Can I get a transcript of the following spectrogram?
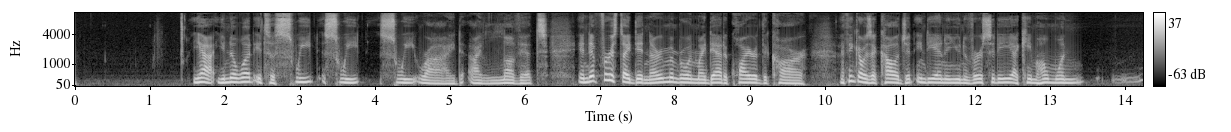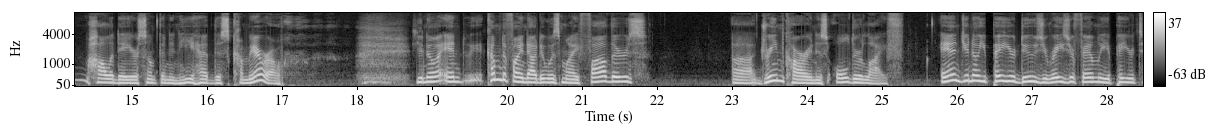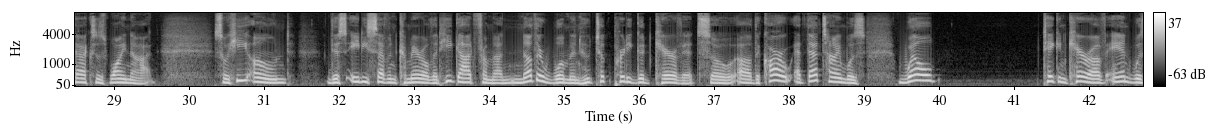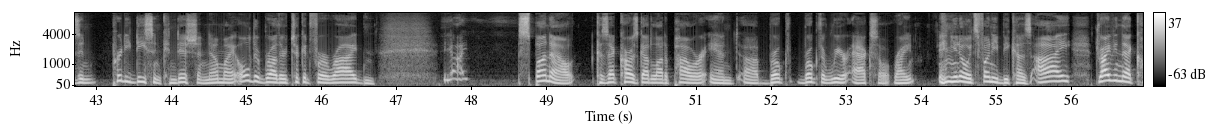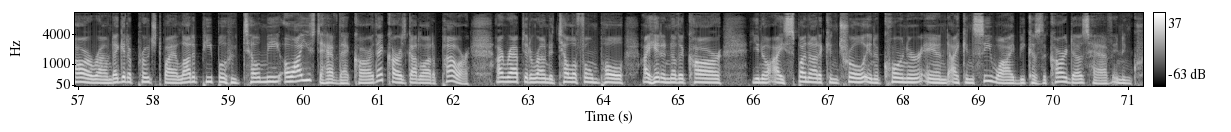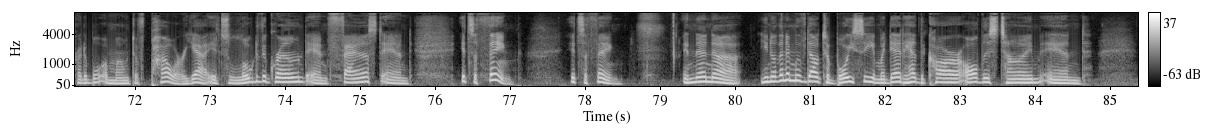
yeah, you know what? It's a sweet, sweet sweet ride. I love it. And at first I didn't. I remember when my dad acquired the car. I think I was at college at Indiana University. I came home one holiday or something and he had this Camaro. you know, and come to find out it was my father's uh, dream car in his older life. And you know, you pay your dues, you raise your family, you pay your taxes, why not? So he owned this 87 Camaro that he got from another woman who took pretty good care of it. So uh, the car at that time was well taken care of and was in pretty decent condition. Now, my older brother took it for a ride and I spun out because that car's got a lot of power and uh, broke broke the rear axle, right? And you know, it's funny because I, driving that car around, I get approached by a lot of people who tell me, Oh, I used to have that car. That car's got a lot of power. I wrapped it around a telephone pole. I hit another car. You know, I spun out of control in a corner, and I can see why because the car does have an incredible amount of power. Yeah, it's low to the ground and fast, and it's a thing. It's a thing. And then, uh, you know, then I moved out to Boise, and my dad had the car all this time, and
